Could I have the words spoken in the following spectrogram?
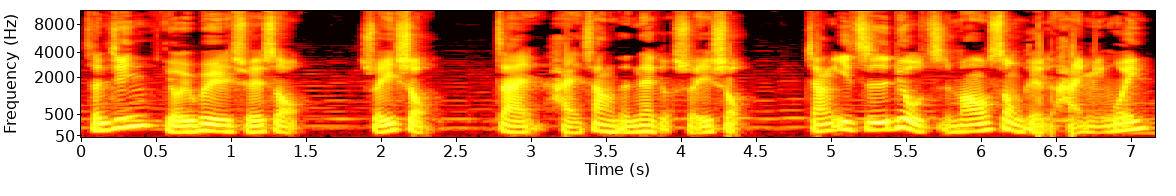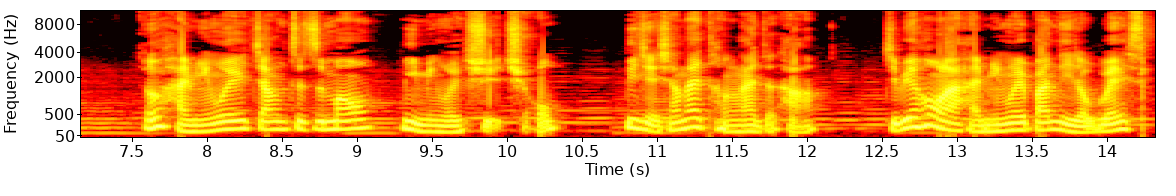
曾经有一位水手，水手在海上的那个水手，将一只六指猫送给了海明威，而海明威将这只猫命名为雪球，并且相当疼爱着它。即便后来海明威搬离了 West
